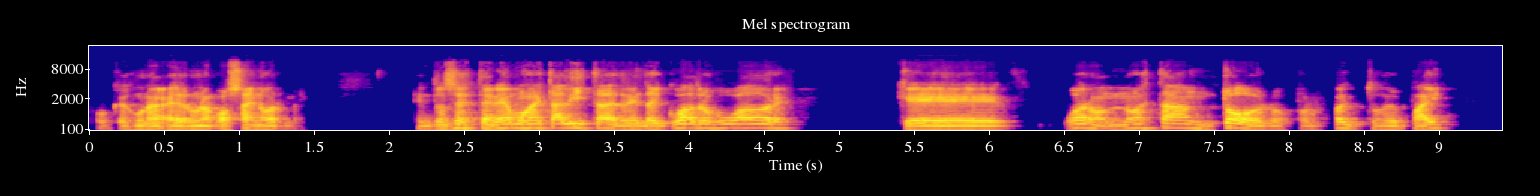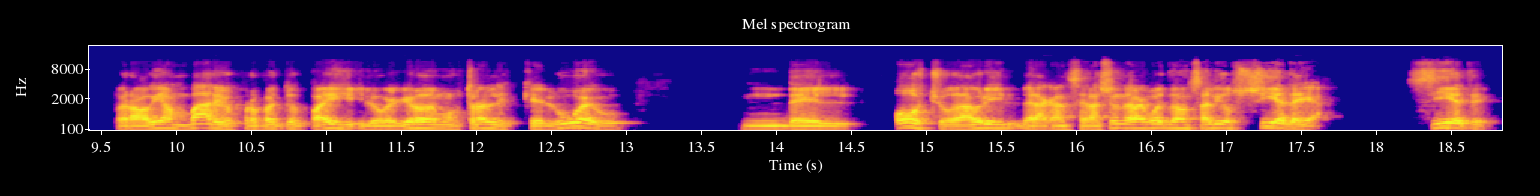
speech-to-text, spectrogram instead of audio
porque es una, era una cosa enorme. Entonces tenemos esta lista de 34 jugadores que bueno, no están todos los prospectos del país, pero habían varios prospectos del país y lo que quiero demostrarles es que luego del 8 de abril, de la cancelación del acuerdo, han salido siete ya, siete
